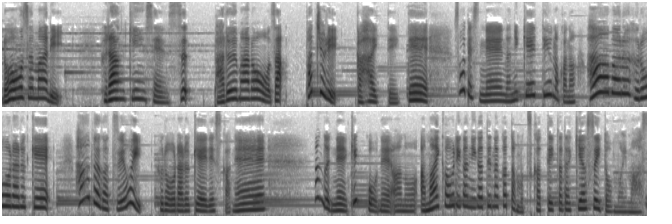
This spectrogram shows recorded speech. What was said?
ローズマリーフランキンセンスパルマローザパチュリが入っていてそうですね。何系っていうのかな？ハーバルフローラル系。ハーブが強いフローラル系ですかね。でね結構ねあの甘い香りが苦手な方も使っていただきやすいと思います。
